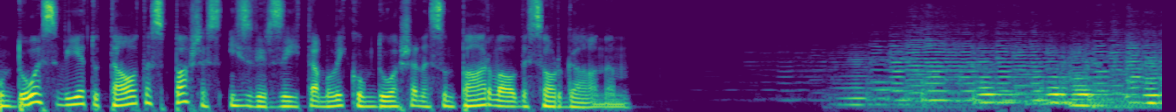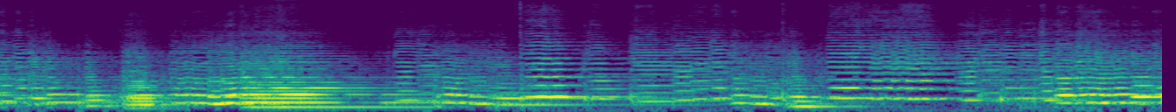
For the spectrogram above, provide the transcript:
un dos vietu tautas pašas izvirzītam likumdošanas un pārvaldes orgānam. Thank you.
